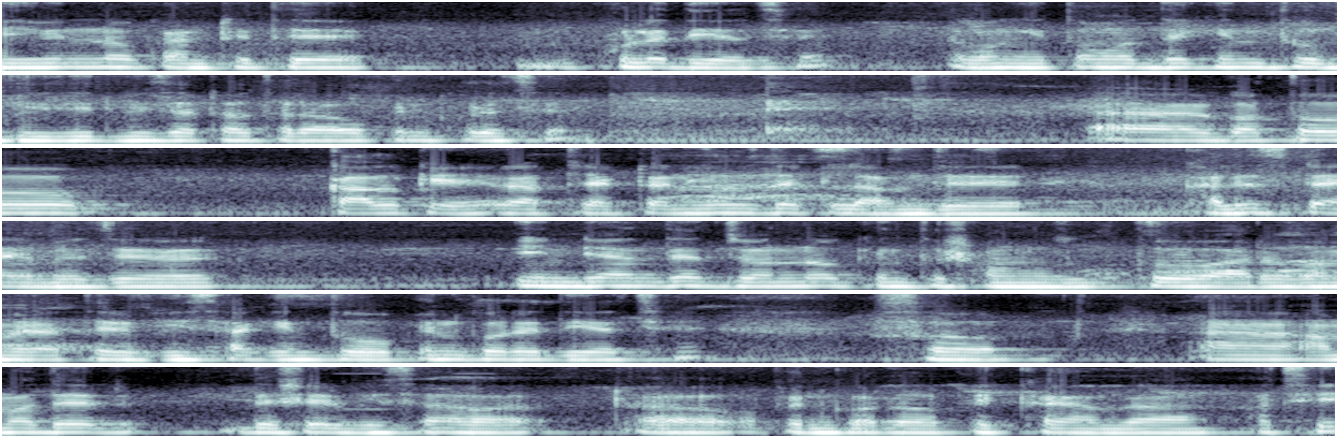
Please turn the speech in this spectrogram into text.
বিভিন্ন কান্ট্রিতে খুলে দিয়েছে এবং ইতোমধ্যে কিন্তু ভিজিট ভিসাটাও তারা ওপেন করেছে। গত কালকে রাত্রে একটা নিউজ দেখলাম যে খালিজ টাইমে যে ইন্ডিয়ানদের জন্য কিন্তু সংযুক্ত আরব আমিরাতের ভিসা কিন্তু ওপেন করে দিয়েছে। সো আমাদের দেশের ভিসাটা ওপেন করার অপেক্ষায় আমরা আছি।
